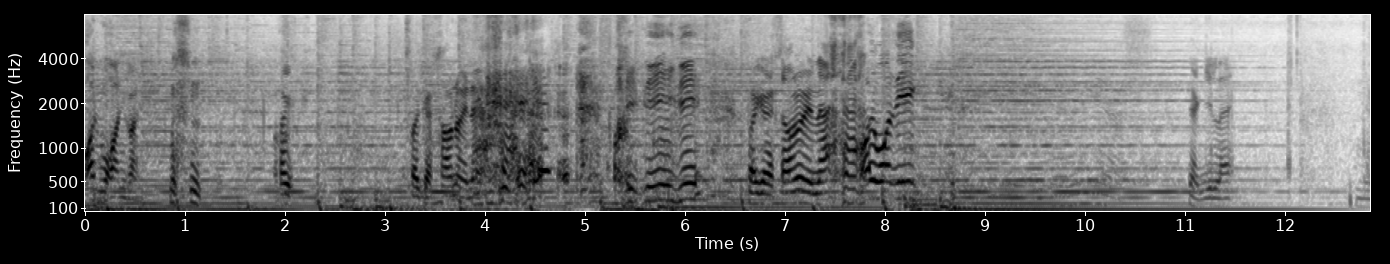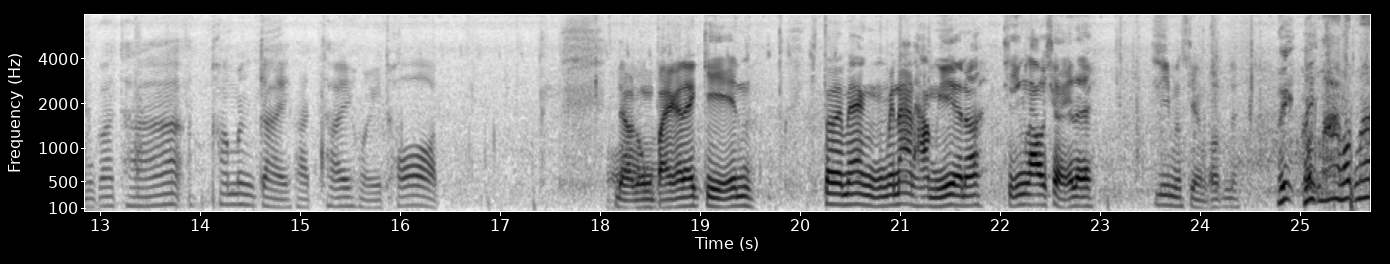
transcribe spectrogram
อ้อนวอนก่อนไปไปกับเขาหน่อยนะอีกทีอีกทีไปกับเขาหน่อยนะอ้อนวอนอีกอยากกินอะไรหมูกระทะข้าวมันไก่ผัดไทยหอยทอด เดี๋ยวลงไปก็ได้กินเต้ยแม่งไม่น่าทำงี้อะเนาะทิ้งเราเฉยเลย นี่มันเสียงรถเลย เฮ้ย รถมารถมา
